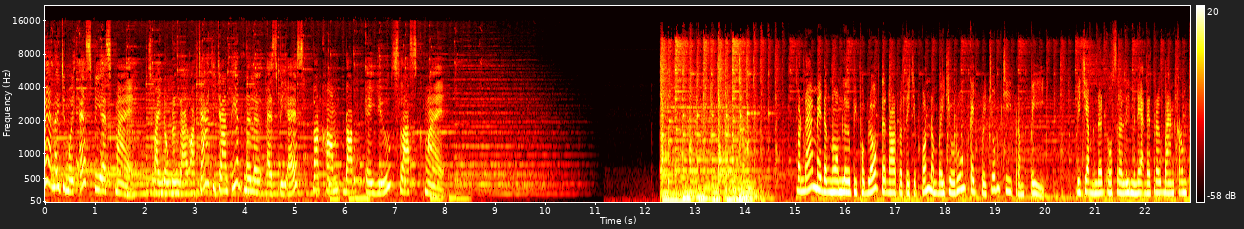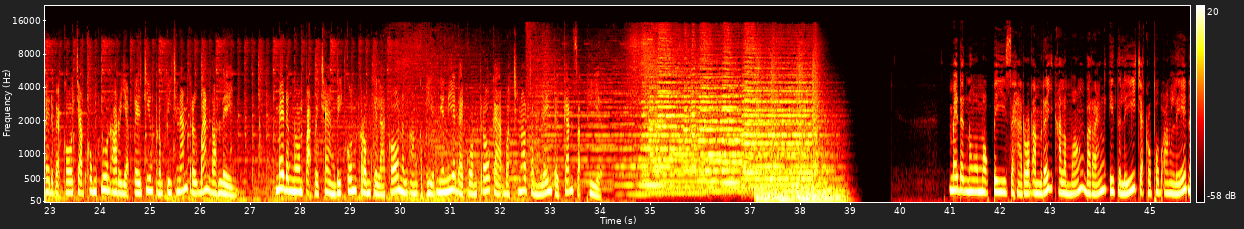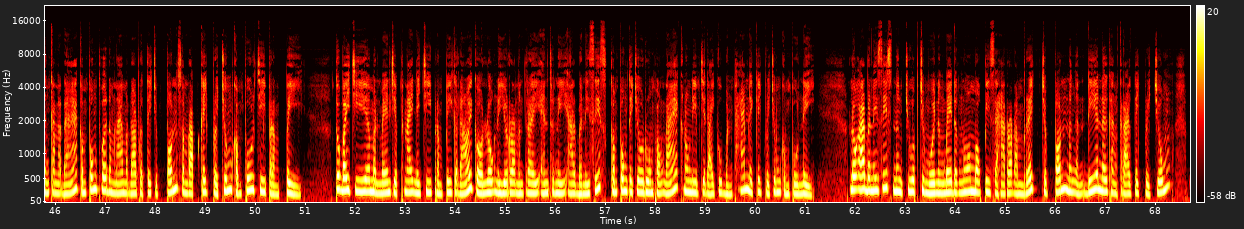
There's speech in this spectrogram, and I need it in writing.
លោកអ្នកនៅជាមួយ SPS ខ្មែរស្វែងរកដឹងដៅអស្ចារ្យជាច្រើនទៀតនៅលើ SPS.com.au/ ខ្មែរបណ្ដាមេដឹកនាំលើពិភពលោកទៅដល់ប្រទេសជប៉ុនដើម្បីចូលរួមកិច្ចប្រជុំ G7 វិជ្ជបណ្ឌិតអូស្ត្រាលីម្នាក់ដែលត្រូវបានក្រុមភេរវករចាប់ឃុំខ្លួនអស់រយៈពេលជាង7ឆ្នាំត្រូវបានដោះលែង មេដឹកនាំបកប្រឆាំងរិះគន់ក្រុមកីឡាករនិងអង្គភាពនានាដែលគ្រប់គ្រងការបោះឆ្នោតសម្លេងទៅកាន់សភាមេដឹកនាំមកពីសហរដ្ឋអាមេរិកអាល្លឺម៉ង់បារាំងអ៊ីតាលីចក្រភពអង់គ្លេសនិងកាណាដាកំពុងធ្វើដំណើរមកដល់ប្រទេសជប៉ុនសម្រាប់កិច្ចប្រជុំកំពូល G7 ទោះបីជាមិនមែនជាផ្នែកនៃ G7 ក៏ដោយក៏លោកនាយករដ្ឋមន្ត្រី Anthony Albanese កំពុងតែចូលរួមផងដែរក្នុងនាមជាដៃគូបន្ថែមនៃកិច្ចប្រជុំកំពូលនេះលោក Albanese នឹងជួបជាមួយនឹងមេដឹកនាំមកពីសហរដ្ឋអាមេរិកជប៉ុននិងឥណ្ឌានៅខាងក្រៅកិច្ចប្រជុំ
